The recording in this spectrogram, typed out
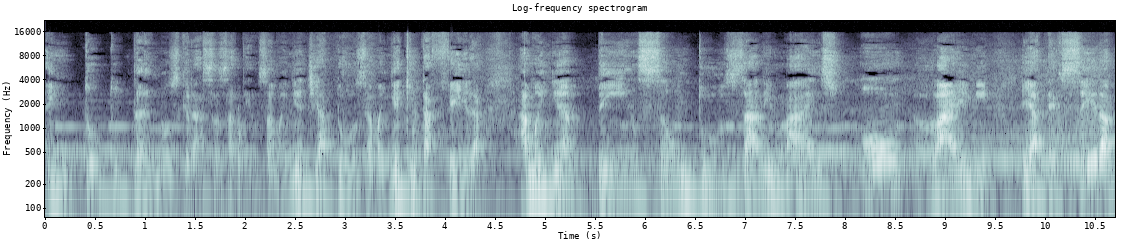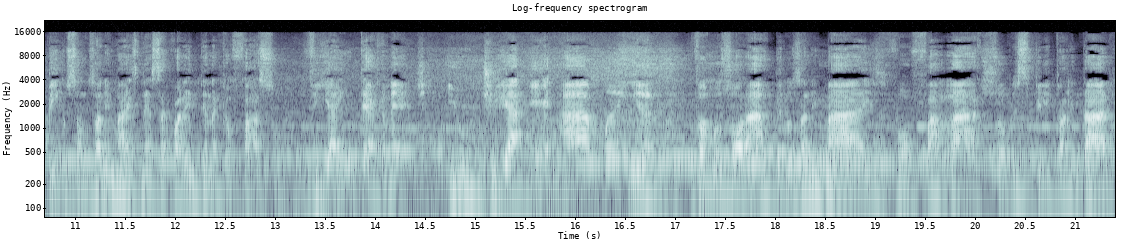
Em tudo damos graças a Deus. Amanhã, dia 12, amanhã, quinta-feira. Amanhã, bênção dos animais online. E a terceira bênção dos animais nessa quarentena que eu faço via internet. E o dia é amanhã. Vamos orar pelos animais, vou falar sobre espiritualidade.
